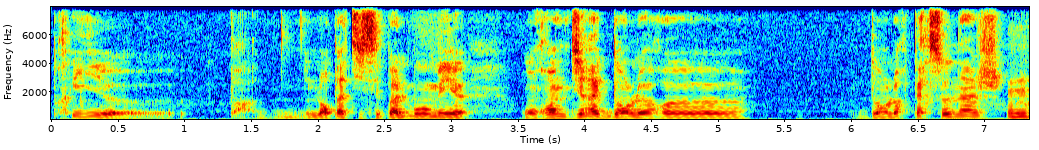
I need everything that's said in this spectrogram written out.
pris. euh, L'empathie, c'est pas le mot, mais on rentre direct dans leur, euh, dans leur personnage Mm.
